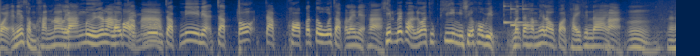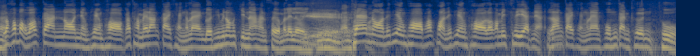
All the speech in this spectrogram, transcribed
บ่อยๆ อันนี้สำคัญมากเลยนะล้างมือเนี่ยล้างเราบ่อจัยบมานู่นก จับนี่เนี่ยจับโต๊ะจับขอบประตูจับอะไรเนี่ย ค่ะคิดไว้ก่อนเลยว่าทุกที่มีเชื้อโควิด มันจะทำให้เราปลอดภัยขึ้นได้ค่ะ อืมนะฮะแล้วเขาบอกว่าการนอนอย่างเพียงพอก็ทำให้ร่างกายแข็งแรง โดยที่ไม่ต้องมากินอาหารเสริมอะไรเลยอืมการพักผ่อนแค่นอนให้เพียงพอ พักผ่อนให้เพียงพอแล้วก็ไม่เครียดเนี่ยร่างกายแข็งแรงภูมิกันขึ้น ถูก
